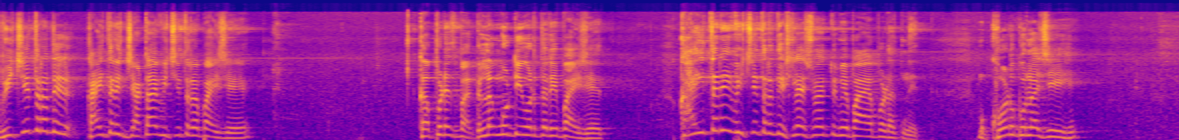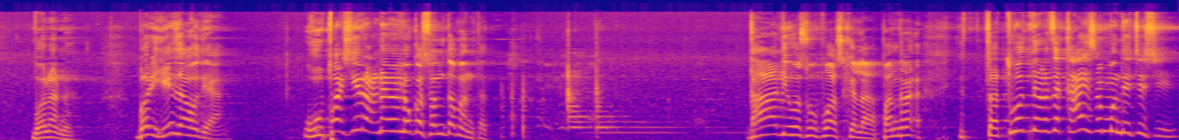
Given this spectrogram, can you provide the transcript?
विचित्र ते काहीतरी जटा विचित्र पाहिजे. कपडेच पाहिजे लंगोटीवर तरी पाहिजेत. काहीतरी विचित्र दिसल्याशिवाय तुम्ही पाया पडत नाहीत. मग खोड कुणाची? बोला ना. बरं हे जाऊ द्या. उपाशी राहणारे लोक संत म्हणतात दहा दिवस उपवास केला पंधरा तत्वज्ञानाचा काय संबंध याच्याशी?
